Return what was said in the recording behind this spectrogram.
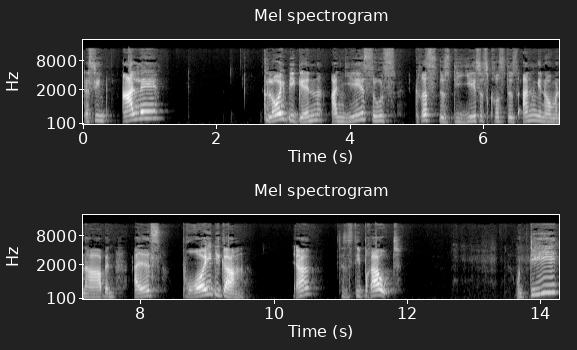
Das sind alle Gläubigen an Jesus Christus, die Jesus Christus angenommen haben als Bräutigam. Ja, das ist die Braut. Und die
